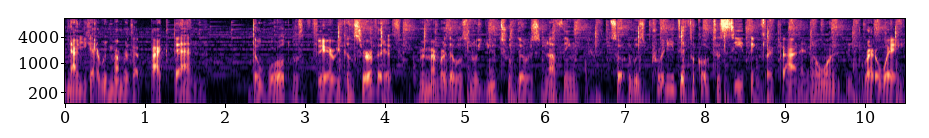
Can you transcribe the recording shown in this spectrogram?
Now you gotta remember that back then, the world was very conservative. Remember, there was no YouTube, there was nothing, so it was pretty difficult to see things like that, and no one right away.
